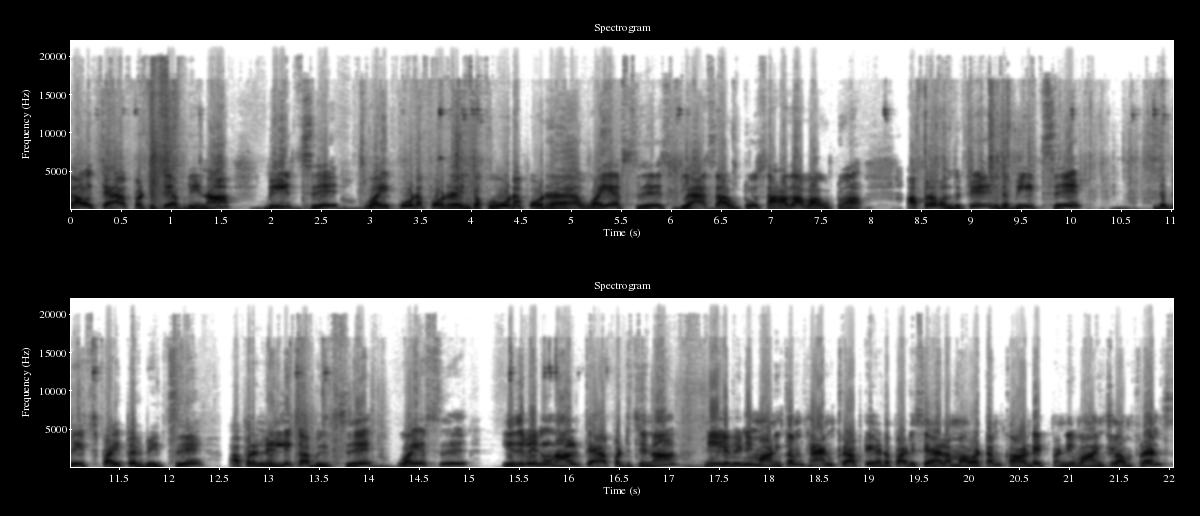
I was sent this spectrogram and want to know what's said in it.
ஏதாவது தேவைப்பட்டுச்சு அப்படின்னா பீட்ஸு ஒய் கூட போடுற இந்த கூட போடுற ஒயர்ஸு கிளாஸ் ஆகட்டும் சாதாவாகட்டும். அப்புறம் வந்துட்டு இந்த பீட்ஸு இந்த பீட்ஸ் பைப்பர் பீட்ஸு அப்புறம் நெல்லிக்காய் பீட்ஸு ஒயர்ஸு எது வேணும்னாலும் தேவைப்பட்டுச்சுன்னா நீலவேணி மாணிக்கம் ஹேண்ட்கிராஃப்ட் எடப்பாடி சேலம் மாவட்டம் காண்டாக்ட் பண்ணி வாங்கிக்கலாம் ஃப்ரெண்ட்ஸ்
